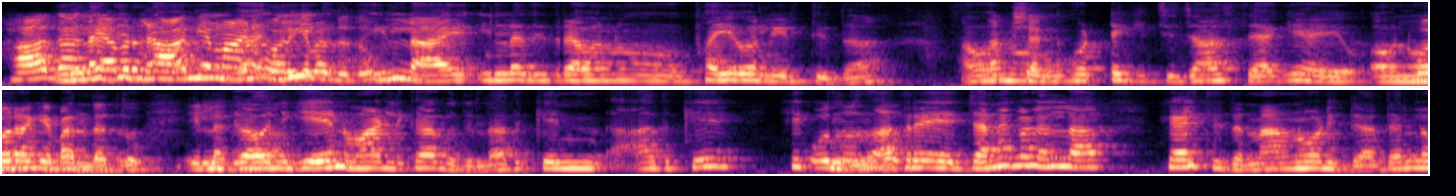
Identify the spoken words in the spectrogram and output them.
ಹಾಗಾಗಿ ಅವರು ಹಾಗೆ ಮಾಡಿ ಹೊರಗೆ ಈಗ- ಬಂದದ್ದು. ಇಲ್ಲ ಇಲ್ಲದಿದ್ರೆ ಅವನು ಫೈವ್ ಅಲ್ಲಿ ಇರ್ತಿದ್ದ. ಅವನು ಹೊಟ್ಟೆ ಕಿಚ್ಚಿ ಜಾಸ್ತಿ ಆಗಿ ಅವನು ಹೊರಗೆ ಬಂದದ್ದು. ಇಲ್ಲ ಅವನಿಗೆ ಏನು ಮಾಡ್ಲಿಕ್ಕೆ ಆಗುದಿಲ್ಲ ಅದಕ್ಕೆ ಅದಕ್ಕೆ ಹಿಕ್ಕುದು ಆದ್ರೆ ಜನಗಳೆಲ್ಲ ಹೇಳ್ತಿದ್ದಾರೆ ನಾನು ನೋಡಿದ್ದೆ ಅದೆಲ್ಲ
